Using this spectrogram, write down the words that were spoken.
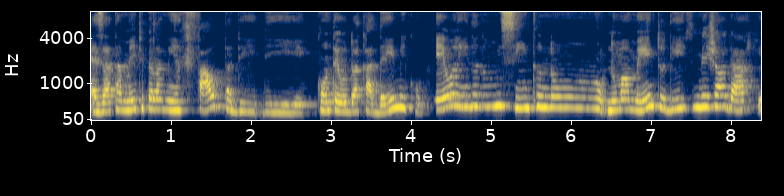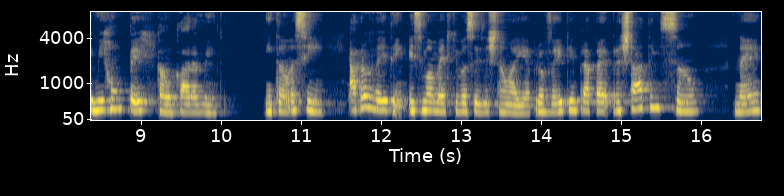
exatamente pela minha falta de, de conteúdo acadêmico, eu ainda não me sinto no, no momento de me jogar e me romper tão claramente. Então, assim, aproveitem esse momento que vocês estão aí, aproveitem para prestar atenção né?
